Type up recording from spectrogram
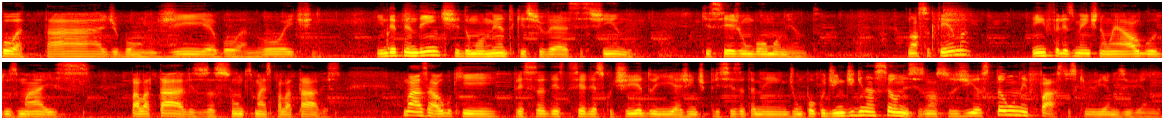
boa tarde, bom dia, boa noite. Independente do momento que estiver assistindo, que seja um bom momento. Nosso tema, infelizmente, não é algo dos mais palatáveis, os assuntos mais palatáveis, mas algo que precisa de ser discutido e a gente precisa também de um pouco de indignação nesses nossos dias tão nefastos que vivemos vivendo.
